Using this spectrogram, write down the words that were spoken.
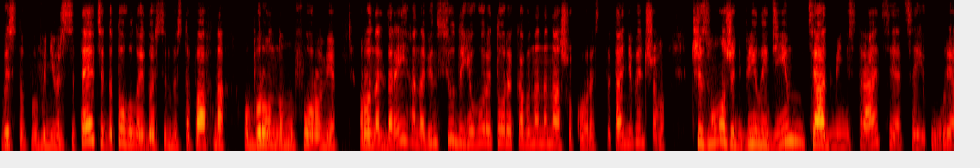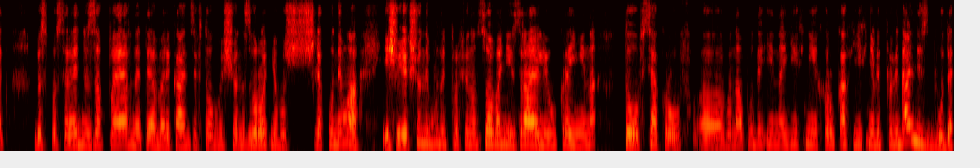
виступ в університеті. До того Ллойд Остін виступав на оборонному форумі Рональда Рейгана. Він всюди його риторика вона на нашу користь. Питання в іншому: чи зможуть Білий Дім, ця адміністрація, цей уряд безпосередньо запевнити американців в тому, що незворотнього шляху нема, і що якщо не будуть профінансовані Ізраїль і Україна. То вся кров е, вона буде і на їхніх руках їхня відповідальність буде.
